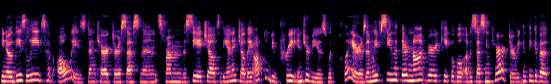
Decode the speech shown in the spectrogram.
you know these leagues have always done character assessments from the chl to the nhl they often do pre-interviews with players and we've seen that they're not very capable of assessing character we can think about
